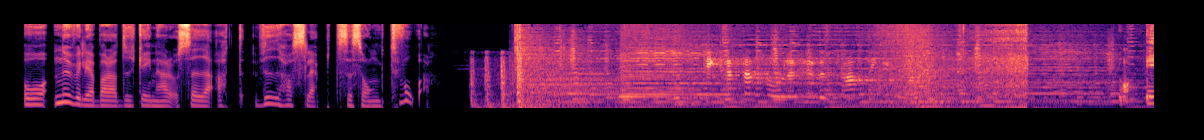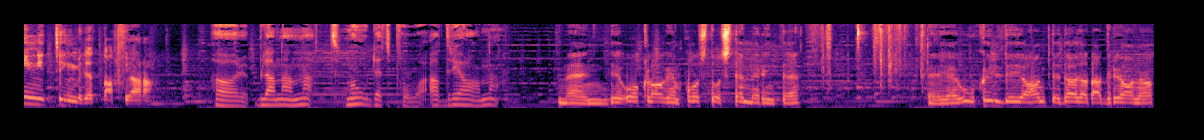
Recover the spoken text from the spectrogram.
Och nu vill jag bara dyka in här och säga att vi har släppt säsong två. Tingsrätten håller huvudförhandling Jag har ingenting med detta att göra. Hör bland annat mordet på Adriana. Men det åklagaren påstår stämmer inte. Eh, Jag är oskyldig, jag har inte dödat Adriana.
